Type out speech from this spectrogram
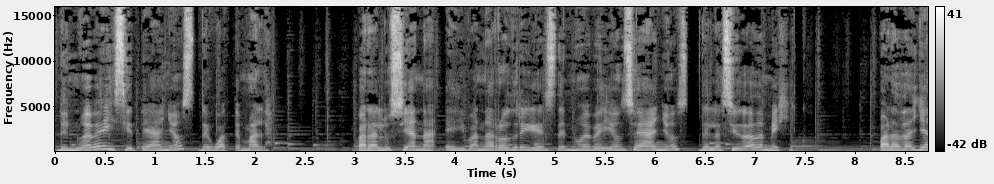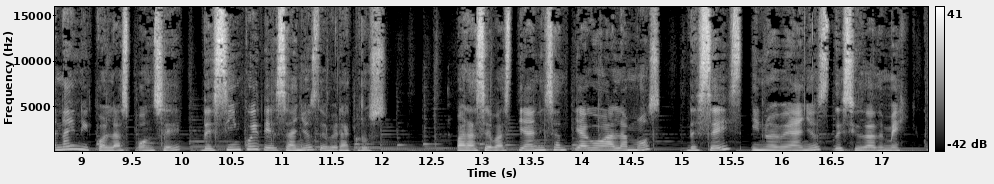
de 9 y 7 años de Guatemala. Para Luciana e Ivana Rodríguez, de 9 y 11 años, de la Ciudad de México. Para Dayana y Nicolás Ponce, de 5 y 10 años de Veracruz. Para Sebastián y Santiago Álamos, de 6 y 9 años de Ciudad de México.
